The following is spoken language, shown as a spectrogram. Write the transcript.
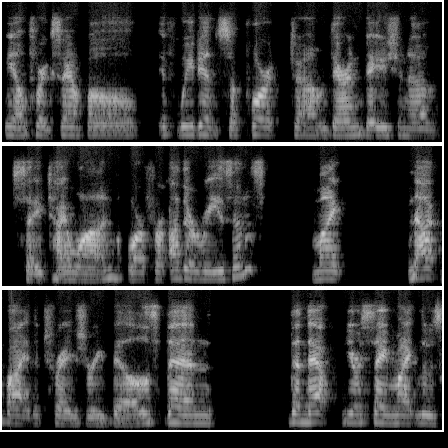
you know, for example, if we didn't support um, their invasion of, say, Taiwan, or for other reasons, might not buy the Treasury bills, then then that you're saying might lose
